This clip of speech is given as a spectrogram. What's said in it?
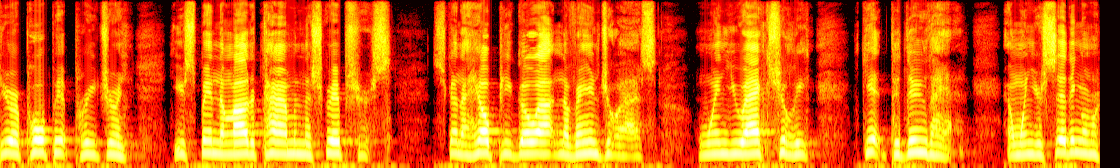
you're a pulpit preacher and you spend a lot of time in the scriptures, it's going to help you go out and evangelize when you actually get to do that. And when you're sitting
